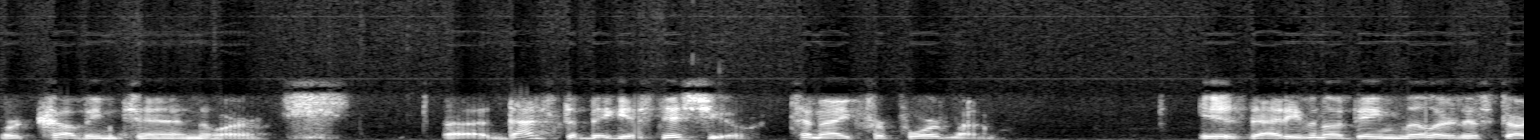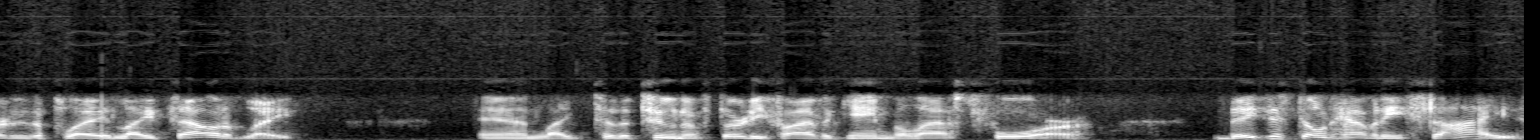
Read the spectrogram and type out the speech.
or Covington or uh, that's the biggest issue tonight for Portland is that even though Dame Lillard has started to play lights out of late and like to the tune of 35 a game the last four, they just don't have any size.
